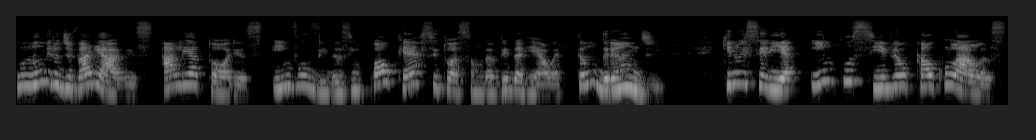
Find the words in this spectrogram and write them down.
o número de variáveis aleatórias envolvidas em qualquer situação da vida real é tão grande que nos seria impossível calculá-las,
